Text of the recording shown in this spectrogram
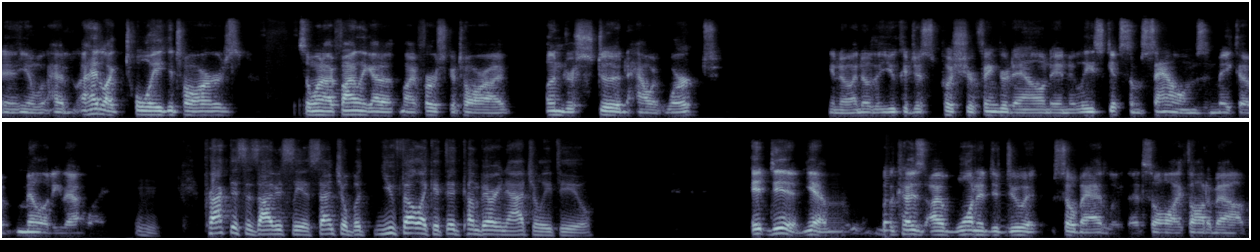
and you know had i had like toy guitars. So when i finally got a, my first guitar i understood how it worked. You know i know that you could just push your finger down and at least get some sounds and make a melody that way. Practice is obviously essential, but you felt like it did come very naturally to you. It did, yeah, because I wanted to do it so badly. That's all I thought about.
